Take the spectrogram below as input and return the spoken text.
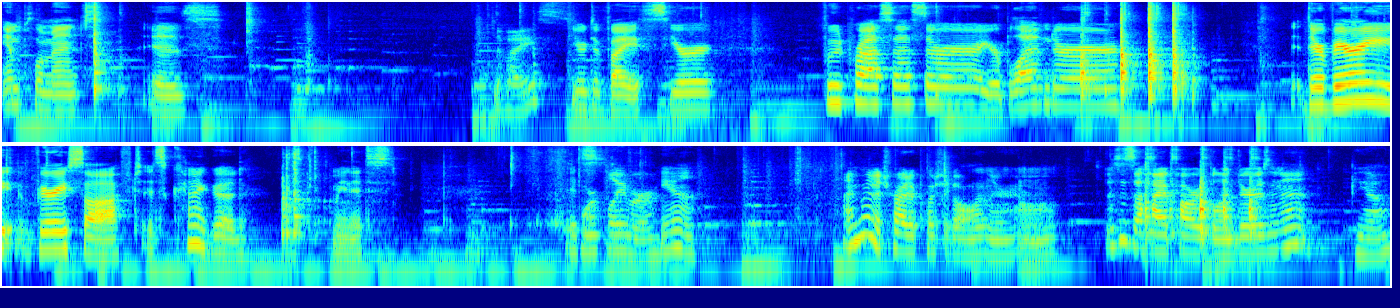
implement is. Device. Your device, your food processor, your blender. They're very, very soft. It's kind of good. I mean, it's it's More flavor. yeah. I'm gonna try to push it all in there. I don't know. This is a high-powered blender, isn't it? Yeah.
